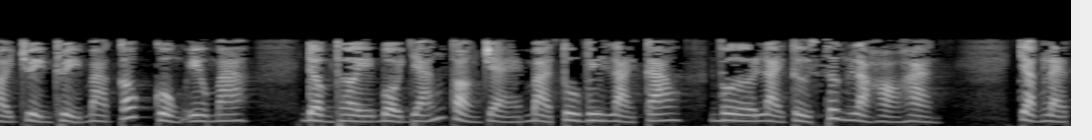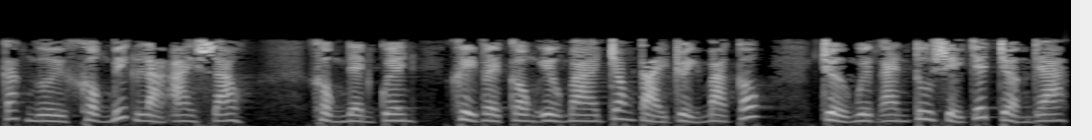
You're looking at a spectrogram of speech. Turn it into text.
hỏi chuyện trụy ma cốc cùng yêu ma, đồng thời bộ dáng còn trẻ mà tu vi lại cao, vừa lại tự xưng là họ hàng. Chẳng lẽ các người không biết là ai sao? Không nên quên, khi về công yêu ma trong tài trụy ma cốc, trừ Nguyên Anh tu sĩ chết trận ra,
